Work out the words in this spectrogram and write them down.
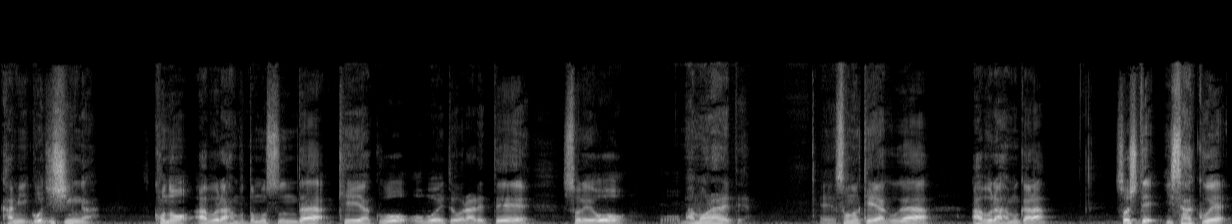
神ご自身がこのアブラハムと結んだ契約を覚えておられてそれを守られてその契約がアブラハムからそしてイサクへ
